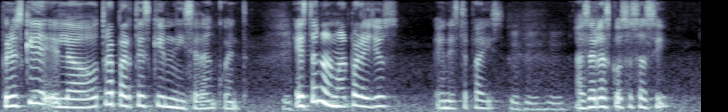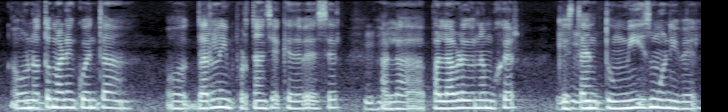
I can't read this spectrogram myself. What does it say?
Pero es que la otra parte es que ni se dan cuenta. Es tan normal para ellos en este país hacer las cosas así o no tomar en cuenta o darle la importancia que debe de ser a la palabra de una mujer que está en tu mismo nivel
